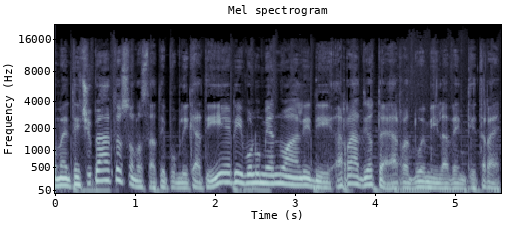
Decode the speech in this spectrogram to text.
Come anticipato sono stati pubblicati ieri i volumi annuali di Radio Ter 2023.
